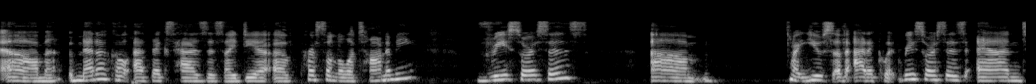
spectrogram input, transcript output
Um, medical ethics has this idea of personal autonomy, resources, um, use of adequate resources, and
